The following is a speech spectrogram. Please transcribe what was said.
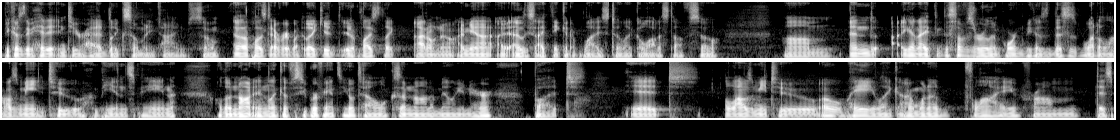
because they've hit it into your head like so many times. So that applies to everybody. Like it, it applies to like i don't know. I mean I, at least i think it applies to like a lot of stuff. So um, and again, I think this stuff is really important because this is what allows me to be in Spain, although not in like a super fancy hotel because I'm not a millionaire, but it allows me to, oh, hey, like I want to fly from this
